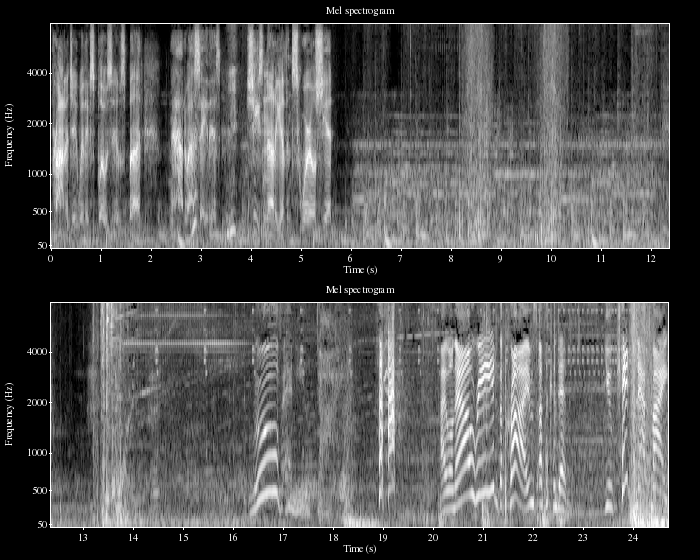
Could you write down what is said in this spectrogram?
Prodigy with explosives, but how do I say this? She's nuttier than squirrel shit. Will now read the crimes of the condemned. You kidnapped my.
